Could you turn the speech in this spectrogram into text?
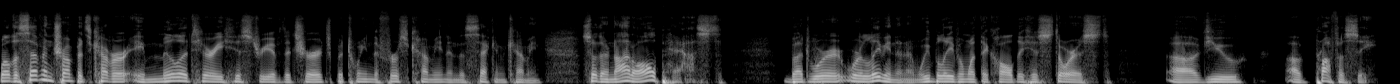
Well, the seven trumpets cover a military history of the church between the first coming and the second coming. So they're not all past, but we're, we're living in them. We believe in what they call the historicist uh, view of prophecy.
